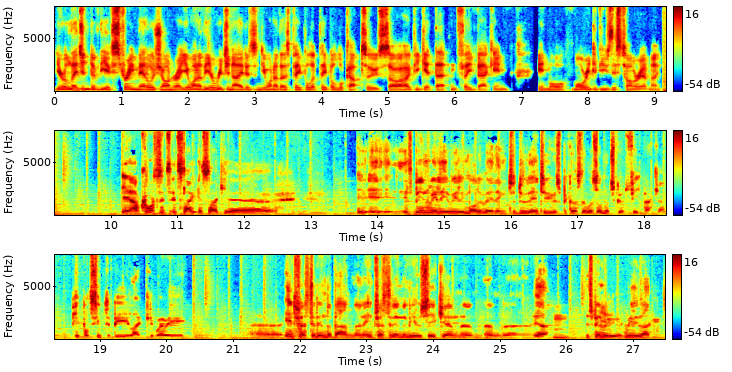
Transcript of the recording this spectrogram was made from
You're a legend of the extreme metal genre. You're one of the originators, and you're one of those people that people look up to. So I hope you get that and feedback in in more more interviews this time around, mate. Yeah, of course. It's it's like it's like. Uh it, has been really, really motivating to do the interviews because there was so much good feedback and people seem to be like very uh, interested in the band and interested in the music and, and, and uh, yeah, mm. it's been really, really nice.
